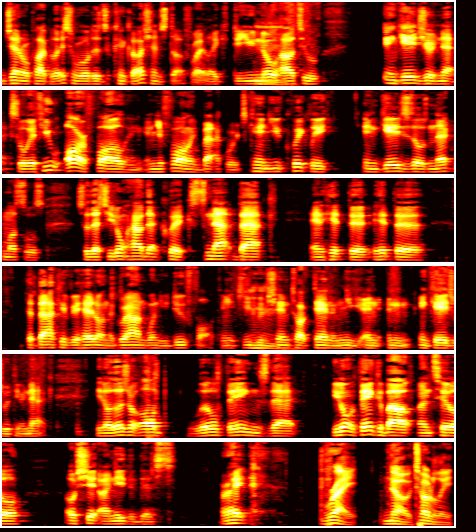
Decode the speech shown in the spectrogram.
general population world is concussion stuff right like do you know how to engage your neck. So if you are falling and you're falling backwards, can you quickly engage those neck muscles so that you don't have that quick snap back and hit the hit the the back of your head on the ground when you do fall? Can you keep mm-hmm. your chin tucked in and you and, and engage with your neck? You know, those are all little things that you don't think about until oh shit, I needed this, right? Right. No, totally.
